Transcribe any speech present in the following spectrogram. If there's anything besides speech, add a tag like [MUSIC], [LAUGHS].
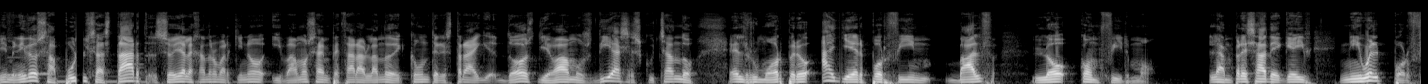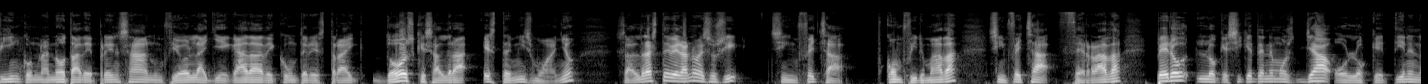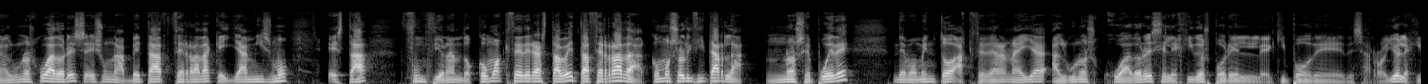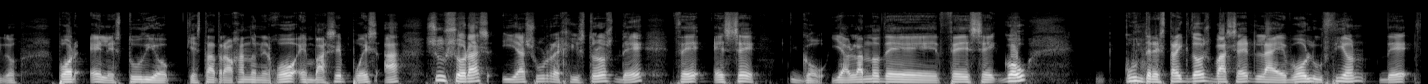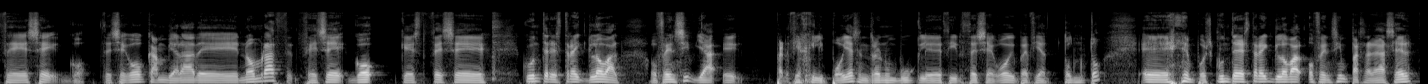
Bienvenidos a Pulsa Start, soy Alejandro Marquino y vamos a empezar hablando de Counter-Strike 2. Llevábamos días escuchando el rumor, pero ayer por fin Valve lo confirmó. La empresa de Gabe Newell, por fin con una nota de prensa, anunció la llegada de Counter-Strike 2 que saldrá este mismo año. Saldrá este verano, eso sí, sin fecha confirmada, sin fecha cerrada, pero lo que sí que tenemos ya o lo que tienen algunos jugadores es una beta cerrada que ya mismo está funcionando. ¿Cómo acceder a esta beta cerrada? ¿Cómo solicitarla? No se puede. De momento accederán a ella algunos jugadores elegidos por el equipo de desarrollo, elegido por el estudio que está trabajando en el juego en base pues a sus horas y a sus registros de CS Go. Y hablando de CSGO, Counter-Strike 2 va a ser la evolución de CSGO. CSGO cambiará de nombre, CSGO, que es CS Counter-Strike Global Offensive, ya... Eh, parecía gilipollas, entró en un bucle de decir CSGO y parecía tonto, eh, [LAUGHS] pues Counter-Strike Global Offensive pasará a ser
